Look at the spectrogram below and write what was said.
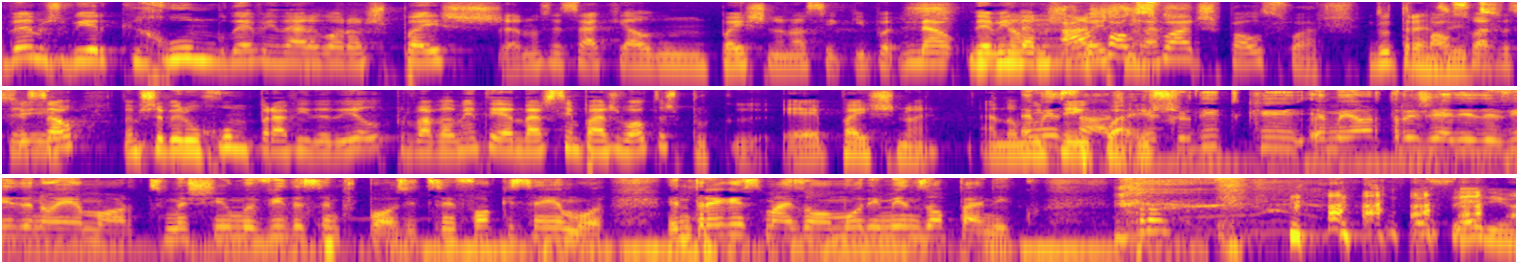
Vamos ver que rumo devem dar agora aos peixes. Eu Não sei se há aqui algum peixe na nossa equipa. Não, Devem não. dar os Ah, peixes. Paulo. Soares, Paulo Soares. Do Paulo trânsito. Soares, atenção, vamos saber o rumo para a vida dele. Provavelmente é andar sempre às voltas, porque é peixe, não é? Andam A muito em mensagem, aquários. acredito que a maior tragédia da vida não é a morte, mas sim uma vida sem propósito, sem foco e sem amor. Entreguem-se mais ao amor e menos ao pânico. A Sério?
